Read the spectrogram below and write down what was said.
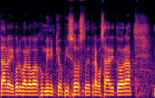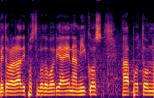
άλλο υπόλοιπο λόγο έχουν μείνει πιο πίσω στο 400 τώρα με τον Αράδηπο στην πρωτοπορία ένα μήκος από τον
